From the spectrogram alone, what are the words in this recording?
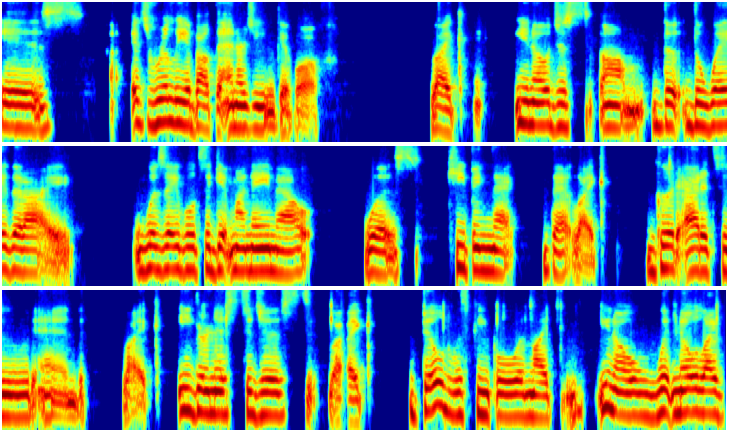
is uh, it's really about the energy you give off. Like you know just um, the the way that i was able to get my name out was keeping that that like good attitude and like eagerness to just like build with people and like you know with no like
